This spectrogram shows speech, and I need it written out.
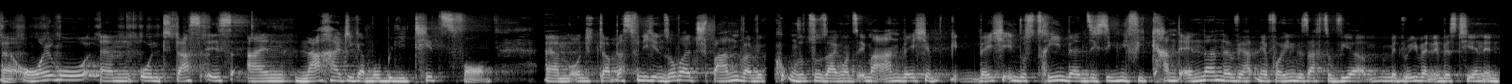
äh, Euro. Ähm, und das ist ein nachhaltiger Mobilitätsfonds. Ähm, und ich glaube, das finde ich insoweit spannend, weil wir gucken sozusagen uns immer an, welche, welche Industrien werden sich signifikant ändern. Ne? Wir hatten ja vorhin gesagt, so wir mit Revent investieren in,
